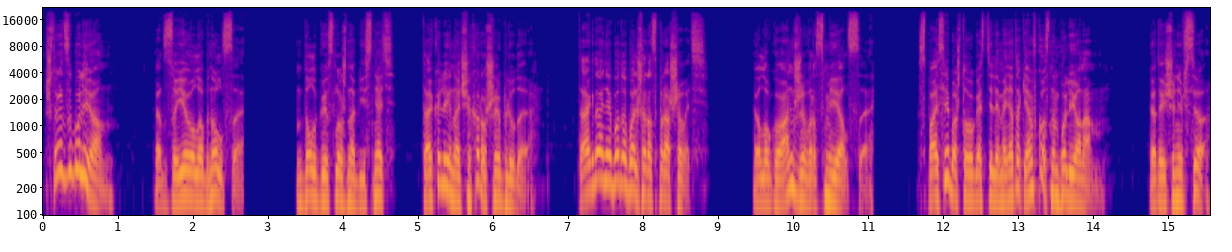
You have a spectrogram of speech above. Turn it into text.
что это за бульон?» Эдзуе улыбнулся. Долго и сложно объяснять, так или иначе хорошее блюдо. Тогда не буду больше расспрашивать. Лугуан живо рассмеялся. Спасибо, что угостили меня таким вкусным бульоном. Это еще не все.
